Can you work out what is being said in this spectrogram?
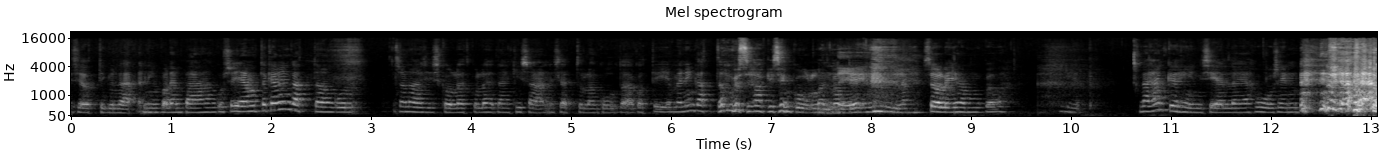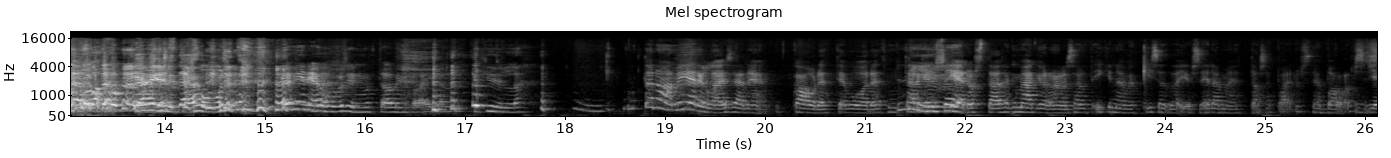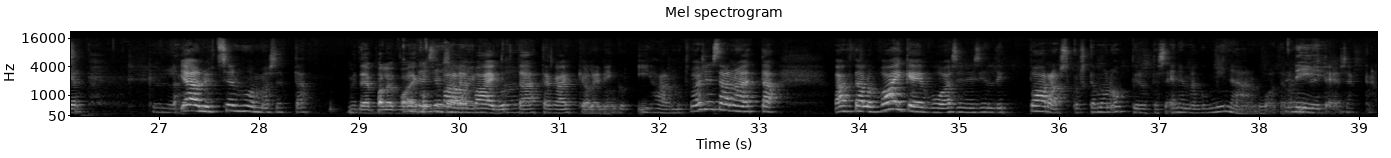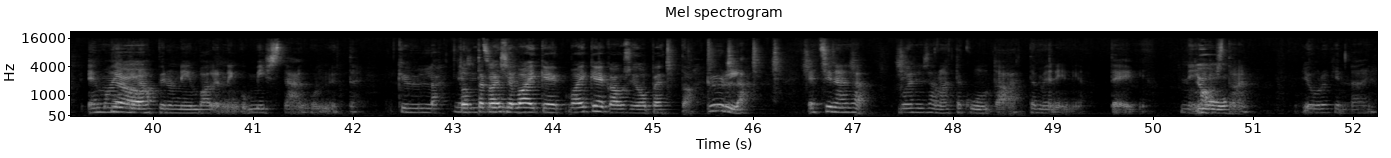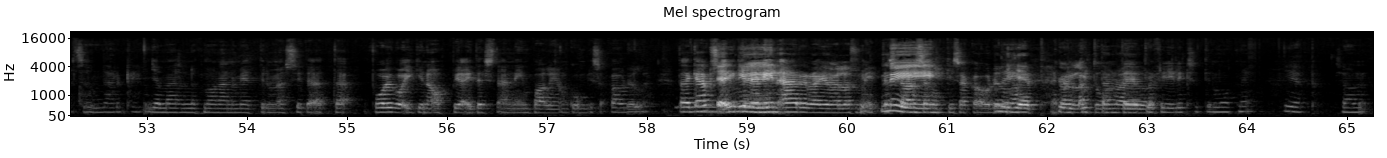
se otti kyllä niin paljon päähän kuin se jää. Mutta kävin kattoon, kun sanoin siskolle, että kun lähdetään kisaan, niin sieltä tullaan kultaa kotiin. Ja menin kattoon, kun se haki sen kullan kotiin. Niin, kyllä. Se oli ihan mukava. Jep. Vähän köhin siellä ja huusin. Köhisit ja huusit. köhin ja huusin, mutta olin paikalla. Kyllä. Mutta ne on niin erilaisia ne kaudet ja vuodet, mutta Niin, tärkeää se- tiedostaa se, kun mäkin olen aina sanonut, että ikinä voi kisata, jos elämä ei ole tasapainossa ja balanssissa. Jep. Kyllä. Ja nyt sen huomasi, että Miten paljon miten vaikuttaa. se se paljon vaikuttaa. että kaikki oli niinku ihan. Mutta voisin sanoa, että vaikka tämä on vaikea vuosi, niin silti paras, koska mä oon oppinut tässä enemmän kuin minään vuotena Niin. yhteensäkään. En mä ikinä oppinut niin paljon niin kuin mistään kuin nyt. Kyllä. Ja Totta kai siihen- se vaikea, vaikea kausi opettaa. Kyllä. Et sinänsä voisin sanoa, että kultaa, että menin ja tein Niin. Juu. haastoin. Juurikin näin. Se on tärkeää. Ja mä sanon, että mä oon aina miettinyt myös sitä, että voiko ikinä oppia itsestään niin paljon kuin kisakaudella. Tai käykö se Ei, ikinä niin. niin äärirajoilla sun itse Niin. kuin kisakaudella. Niin, jep, ja kyllä. kaikki tunteet ja fiilikset ja muut. Niin Jep. se on,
